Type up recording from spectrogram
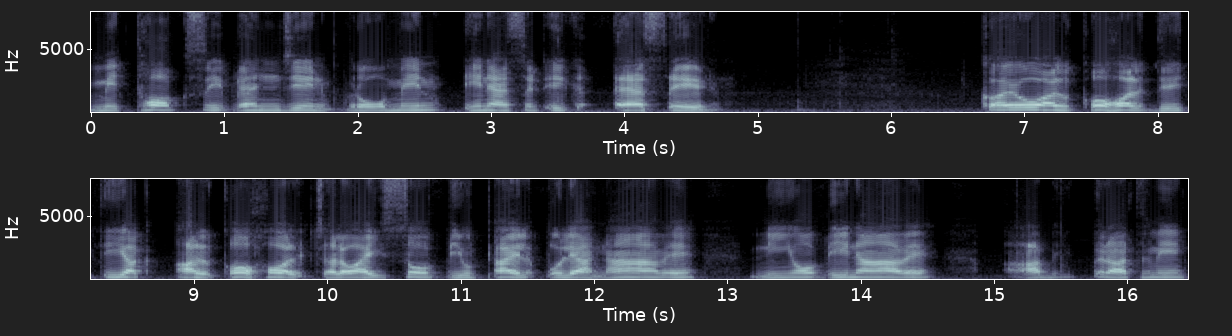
Methoxy benzene bromine in acetic acid કયો આલ્કોહોલ દ્વિતીયક આલ્કોહોલ ચલો આઈસો બ્યુટાઇલ બોલ્યા ના આવે નિયો બી ના આવે આ બી પ્રાથમિક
